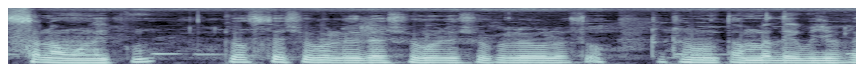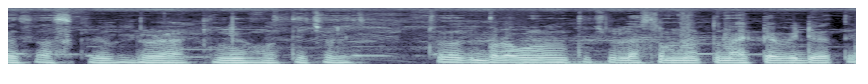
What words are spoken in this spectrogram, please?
আসসালামু আলাইকুম। দোস্ত সকলে আশা করি সকলে ভালো আছো? টোটাল মতো আমরা দেখব যে আজকের ভিডিওটা কি নিয়ে হতে চলেছে। তো বরাবর মতো চলে আসলাম নতুন একটা ভিডিওতে।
